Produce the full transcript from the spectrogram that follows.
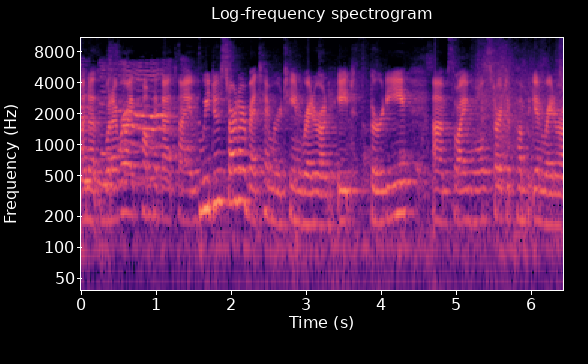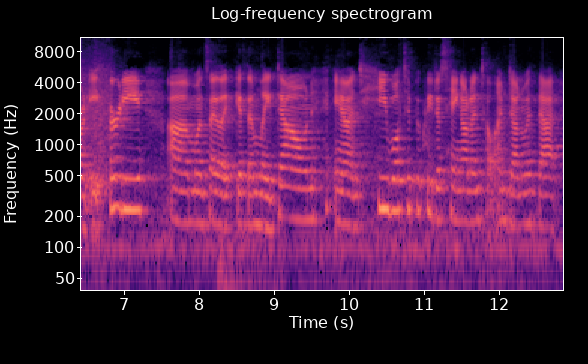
another, whatever I pump at that time. We do start our bedtime routine right around 8.30, um, so I will start to pump again right around 8.30. um, once I like get them laid down and he will typically just hang out until I'm done with that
